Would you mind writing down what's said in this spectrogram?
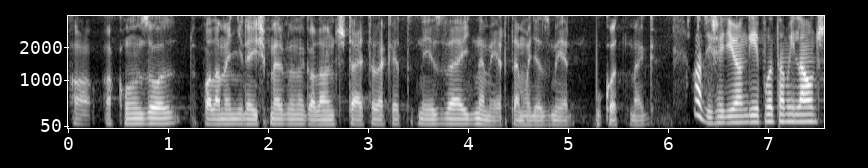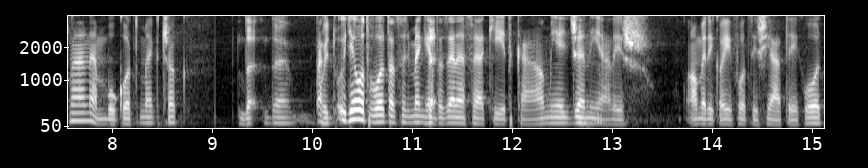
a, a konzol valamennyire ismerve, meg a launch title nézve, így nem értem, hogy ez miért bukott meg. Az is egy olyan gép volt, ami launchnál nem bukott meg, csak De, de hogy... hogy, ugye ott volt az, hogy megjelent De- az NFL 2K, ami egy zseniális amerikai focis játék volt,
